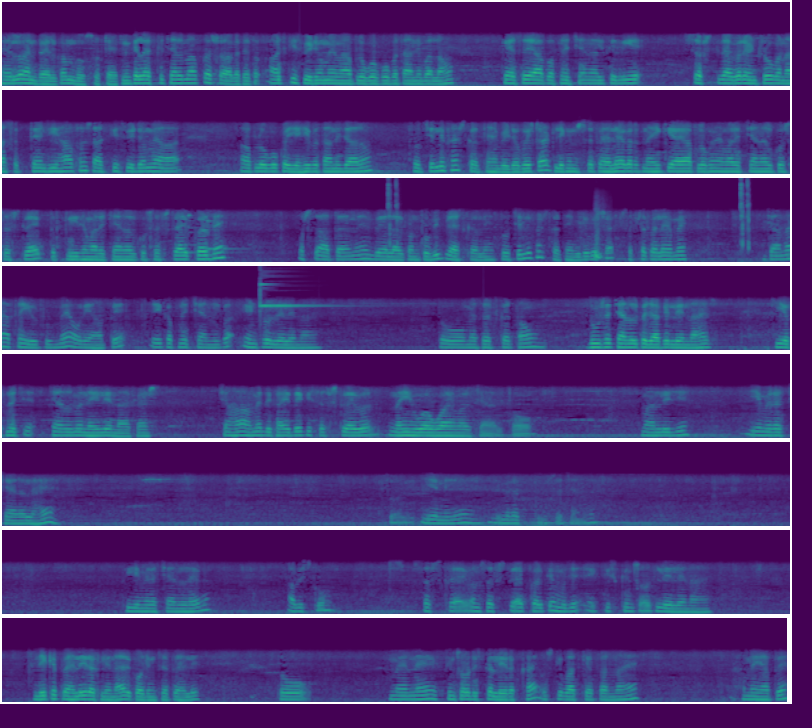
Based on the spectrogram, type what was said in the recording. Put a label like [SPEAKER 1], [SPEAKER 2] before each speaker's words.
[SPEAKER 1] Hello and welcome दोस्तों technical life के channel में आपका स्वागत है। तो आज की इस वीडियो में मैं आप लोगों को बताने वाला हूँ कैसे आप अपने चैनल के लिए सब्सक्राइबर इंट्रो बना सकते हैं। जी हाँ फ्रेंड्स आज की इस वीडियो में आ, आप लोगों को यही बताने जा रहा हूँ। तो चलिए फ्रेंड्स करते हैं वीडियो को स्टार्ट लेकिन उससे पहले अगर नहीं किया है आप लोगों ने हमारे चैनल को सब्सक्राइब तो प्लीज़ हमारे चैनल को सब्सक्राइब कर दें और साथ में बेल आइकन को भी प्रेस कर लें। तो चलिए फ्रेंड्स करते हैं वीडियो को स्टार्ट सबसे पहले हमें जाना है अपने यूट्यूब में और यहाँ पे एक अपने चैनल का इंट्रो ले लेना है। तो मैं सर्च करता हूँ। दूसरे चैनल पे जाके लेना है कि अपने चैनल में नहीं लेना है फ्रेंड्स जहाँ हमें दिखाई दे कि सब्सक्राइबर नहीं हुआ हुआ है हमारा चैनल तो मान लीजिए, ये मेरा चैनल है। सॉरी ये नहीं है, ये मेरा दूसरा चैनल है। तो ये मेरा चैनल है अब इसको सब्सक्राइब अनसब्सक्राइब करके मुझे एक स्क्रीनशॉट ले लेना है। लेके पहले ही रख लेना है रिकॉर्डिंग से पहले। तो मैंने स्क्रीनशॉट इसका ले रखा है। उसके बाद क्या करना है? हमें यहाँ पे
